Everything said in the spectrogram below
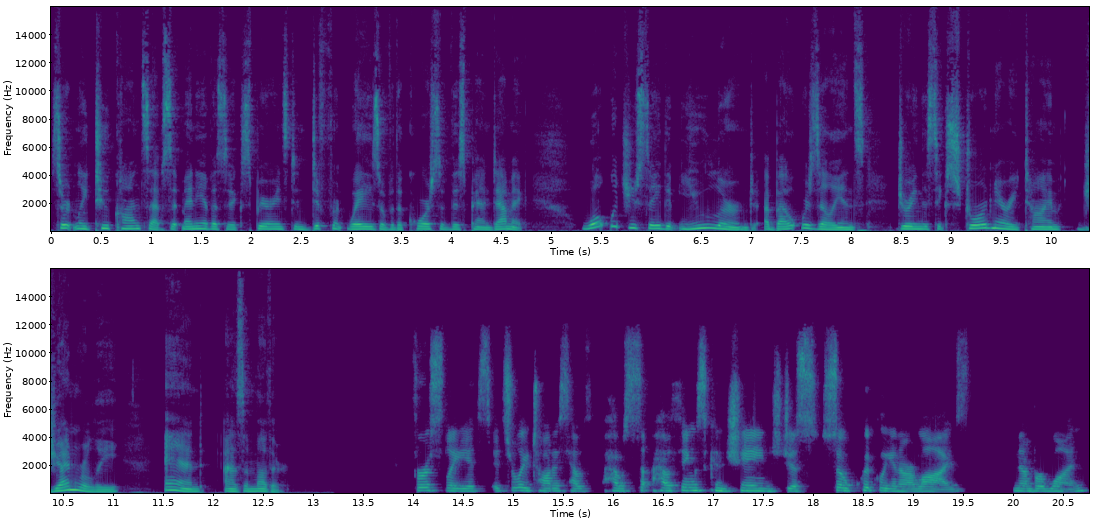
certainly two concepts that many of us have experienced in different ways over the course of this pandemic, what would you say that you learned about resilience during this extraordinary time generally and as a mother? Firstly, it's it's really taught us how how how things can change just so quickly in our lives number one.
